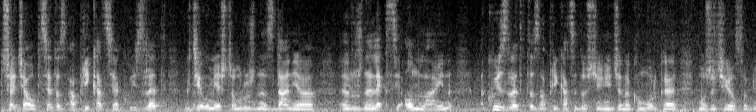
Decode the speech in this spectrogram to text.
Trzecia opcja to jest aplikacja Quizlet, gdzie umieszczam różne zdania, różne lekcje online. Quizlet to jest aplikacja do ściągnięcia na komórkę. Możecie ją sobie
